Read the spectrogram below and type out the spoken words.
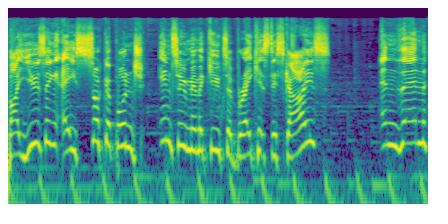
by using a Sucker Punch into Mimikyu to break its disguise. And then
